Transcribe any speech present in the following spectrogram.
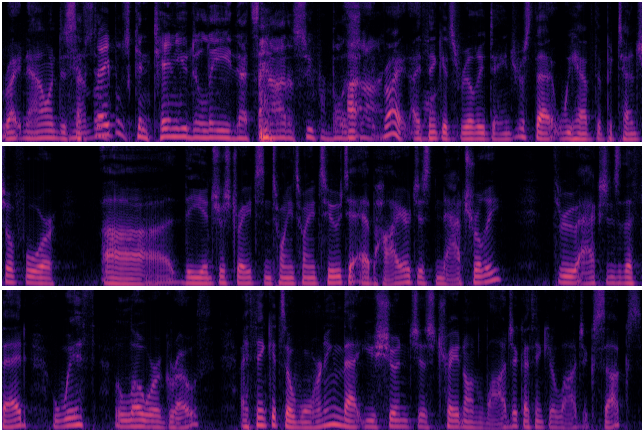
right now in If December. Staples continue to lead, that's not a super bullish Uh, sign. right. I think it's really dangerous that we have the potential for uh, the interest rates in 2022 to ebb higher just naturally through actions of the Fed with lower growth. I think it's a warning that you shouldn't just trade on logic. I think your logic sucks.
